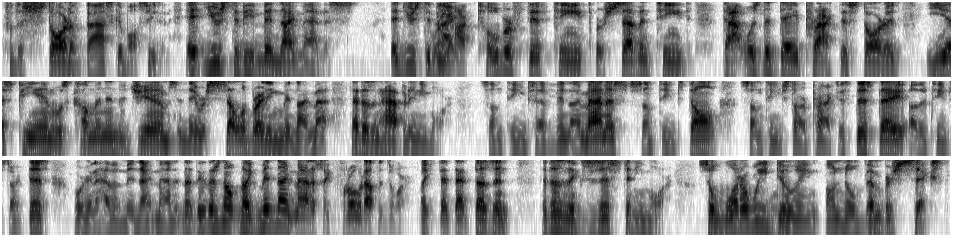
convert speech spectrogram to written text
for the start of basketball season? It used to be Midnight Madness. It used to be right. October 15th or 17th. That was the day practice started. ESPN was coming into gyms and they were celebrating Midnight Madness. That doesn't happen anymore. Some teams have Midnight Madness, some teams don't. Some teams start practice this day, other teams start this. We're going to have a Midnight Madness. There's no like Midnight Madness like throw it out the door. Like that that doesn't that doesn't exist anymore. So what are we doing on November 6th,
